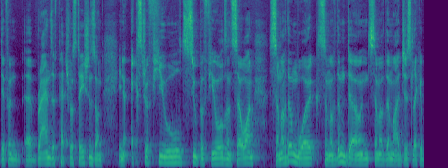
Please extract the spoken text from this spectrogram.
different uh, brands of petrol stations on you know extra fuels super fuels and so on. Some of them work some of them don't. Some of them are just like a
